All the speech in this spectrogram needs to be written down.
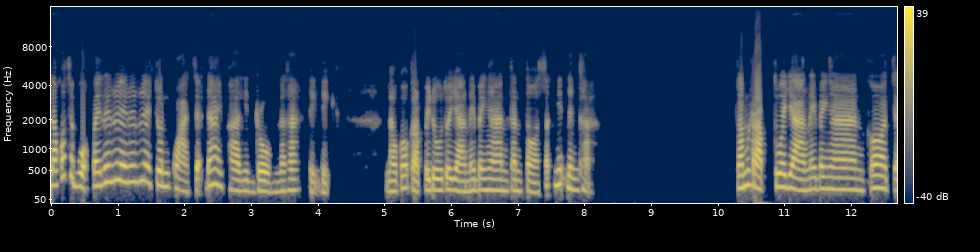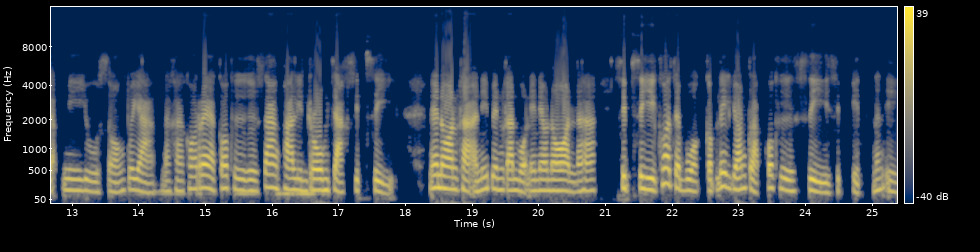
เราก็จะบวกไปเรื่อยๆเรื่อยๆจนกว่าจะได้พาลินโดมนะคะ เด็กๆ เราก็กลับไปดูตัวอย่างในใบงานกันต่อสักนิดนึงค่ะสำหรับตัวอย่างในใบงานก็จะมีอยู่สองตัวอย่างนะคะ ข้อแรกก็คือสร้างพาลินโดรมจาก 14 แน่นอนค่ะ อันนี้เป็นการบวกในแนวนอนนะคะ 14 ก็จะบวกกับเลขย้อนกลับก็คือ 41 นั่นเอง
